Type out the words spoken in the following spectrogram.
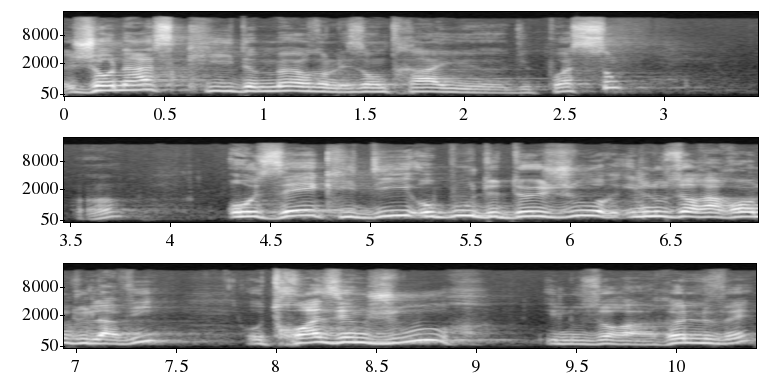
Jonas qui demeure dans les entrailles du poisson, hein. Osée qui dit, au bout de deux jours, il nous aura rendu la vie, au troisième jour, il nous aura relevé.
